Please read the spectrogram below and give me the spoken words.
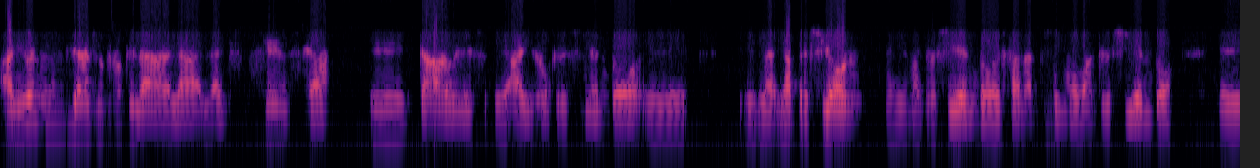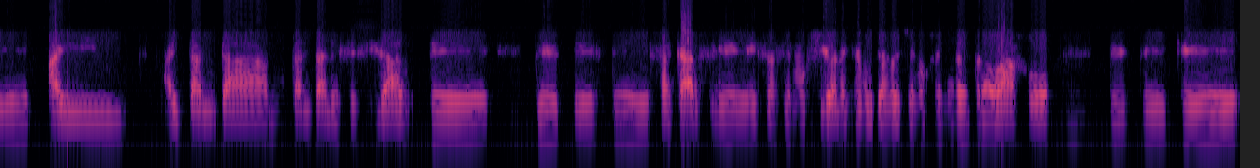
a nivel mundial yo creo que la, la, exigencia eh, cada vez eh, ha ido creciendo, la, presión va creciendo, el fanatismo va creciendo, hay hay tanta tanta necesidad de, de, este, sacarse esas emociones que muchas veces nos genera el trabajo, este, que,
